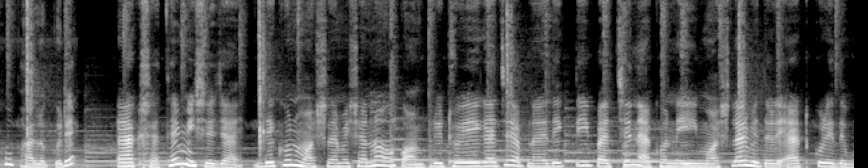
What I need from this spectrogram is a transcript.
খুব ভালো করে একসাথে মিশে যায়। দেখুন, মশলা মেশানো কমপ্লিট হয়ে গেছে। আপনারা দেখতেই পাচ্ছেন, এখন এই মশলার ভিতরে অ্যাড করে দেব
